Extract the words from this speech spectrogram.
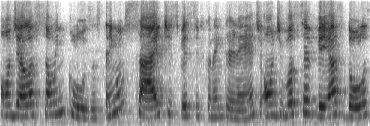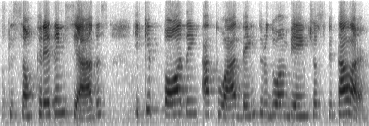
onde elas são inclusas. Tem um site específico na internet onde você vê as doulas que são credenciadas e que podem atuar dentro do ambiente hospitalar.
